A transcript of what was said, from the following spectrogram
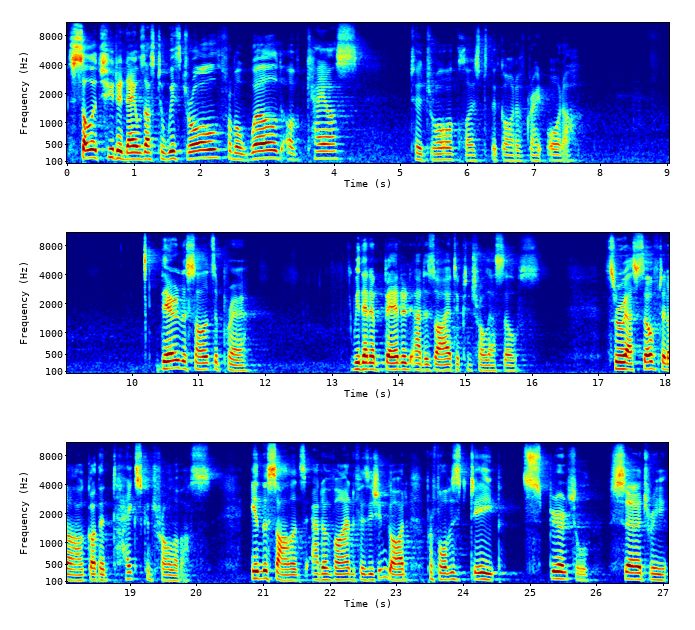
Solitude enables us to withdraw from a world of chaos to draw close to the God of great order. There, in the silence of prayer, we then abandon our desire to control ourselves. Through our self denial, God then takes control of us. In the silence, our divine physician God performs deep, spiritual surgery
